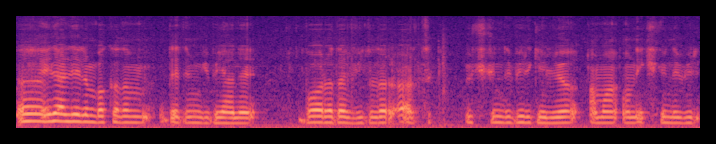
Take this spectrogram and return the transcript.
Ee, ilerleyelim bakalım dediğim gibi yani bu arada videolar artık 3 günde bir geliyor ama onu 2 günde bir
